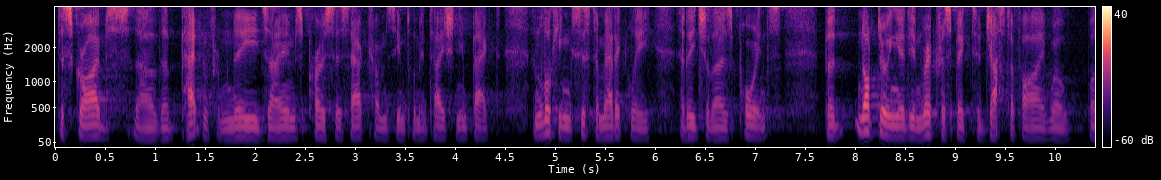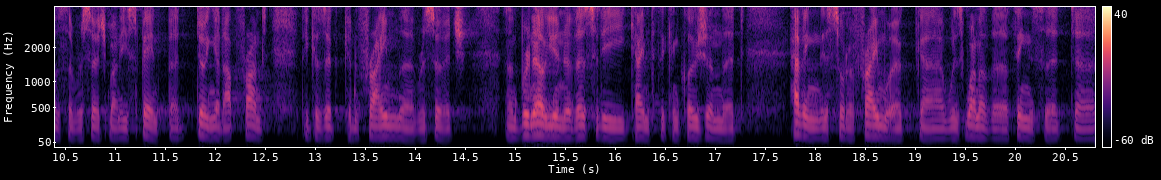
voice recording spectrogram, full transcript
describes the pattern from needs, aims, process, outcomes, implementation, impact, and looking systematically at each of those points but not doing it in retrospect to justify, well, was the research money spent, but doing it up front because it can frame the research. And Brunel University came to the conclusion that having this sort of framework uh, was one of the things that uh,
